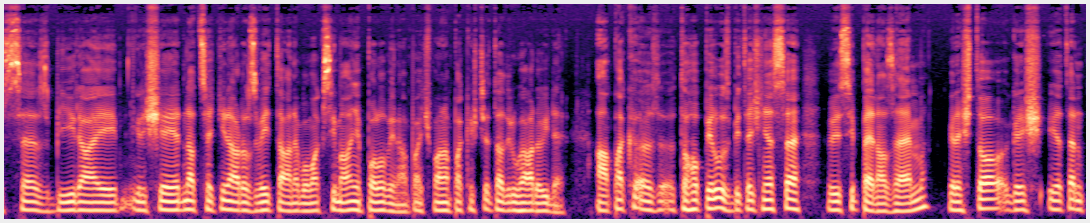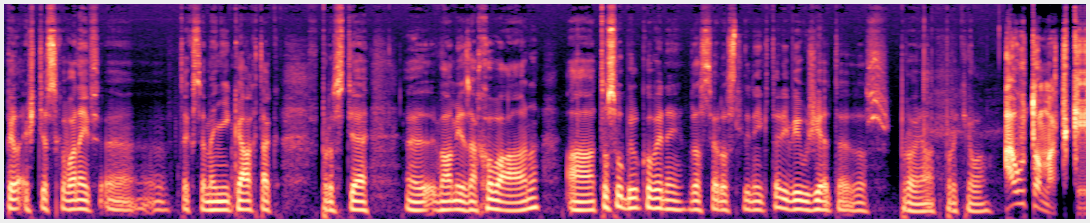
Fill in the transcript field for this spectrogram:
se sbírají, když je jedna třetina rozvitá, nebo maximálně polovina, pač ona pak ještě ta druhá dojde. A pak z toho pilu zbytečně se vysype na zem, kdežto, když je ten pil ještě schovaný v, eh, v těch semeníkách, tak prostě eh, vám je zachován a to jsou bílkoviny, zase rostliny, které využijete zase pro nějak pro tělo. Automatky.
